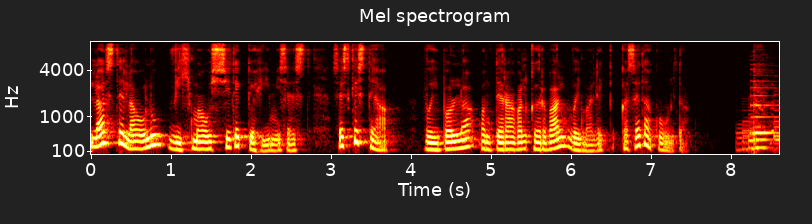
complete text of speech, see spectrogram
lastelaulu vihmausside köhimisest, sest kes teab, võib-olla on teraval kõrval võimalik ka seda kuulda. reisirada.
